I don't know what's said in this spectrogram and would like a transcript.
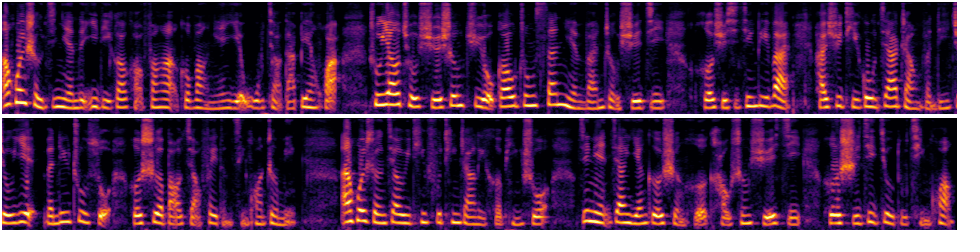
安徽省今年的异地高考方案和往年也无较大变化，除要求学生具有高中三年完整学籍和学习经历外，还需提供家长稳定就业、稳定住所和社保缴费等情况证明。安徽省教育厅副厅长李和平说。今年将严格审核考生学籍和实际就读情况，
